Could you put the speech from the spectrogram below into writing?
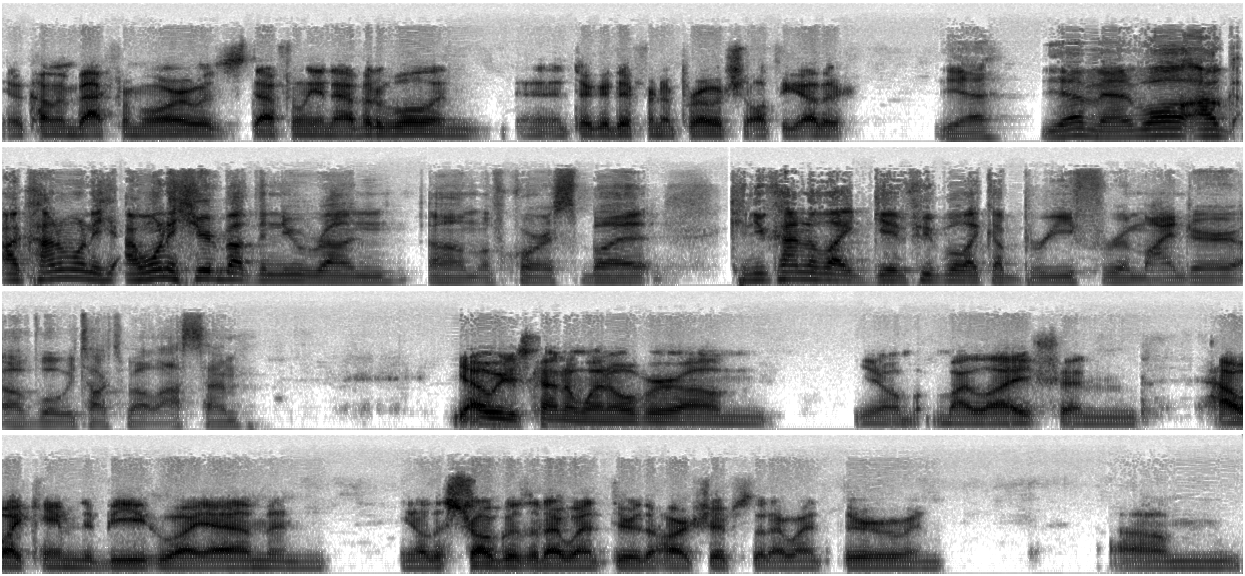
you know, coming back for more was definitely inevitable and, and it took a different approach altogether. Yeah, yeah, man. Well, I, I kind of want to I want to hear about the new run, um, of course, but can you kind of like give people like a brief reminder of what we talked about last time? Yeah, we just kind of went over, um, you know, my life and how I came to be who I am, and you know the struggles that I went through, the hardships that I went through, and um,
